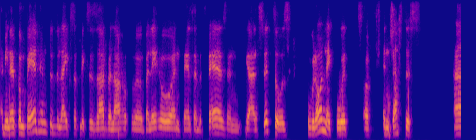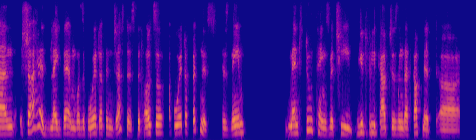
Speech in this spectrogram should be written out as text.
I mean, I've compared him to the likes of like Cesar Vallejo, uh, and Faiz Ahmed Faiz and Jan Switzos, who were all like poets of injustice. And Shahid, like them, was a poet of injustice, but also a poet of witness. His name meant two things, which he beautifully captures in that couplet. Uh,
